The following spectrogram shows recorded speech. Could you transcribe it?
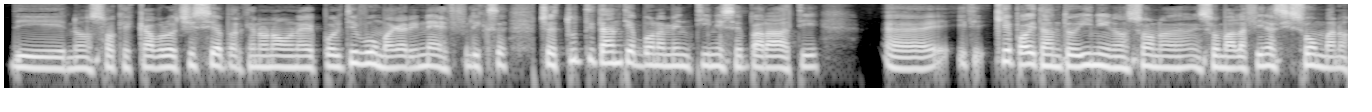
di non so che cavolo ci sia perché non ho un Apple TV, magari Netflix, cioè tutti tanti abbonamentini separati eh, che poi tanto INI non sono, insomma alla fine si sommano.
